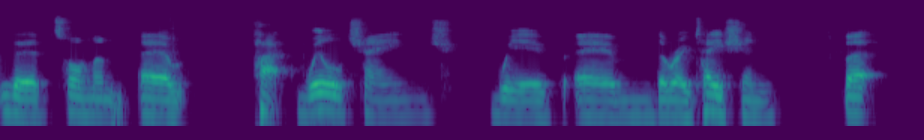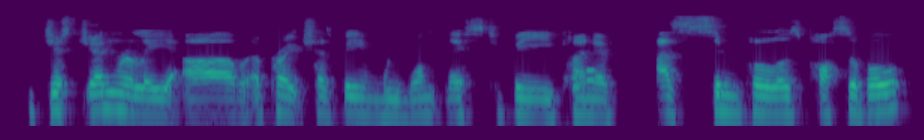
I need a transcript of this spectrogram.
the tournament uh, pack will change with um, the rotation. But just generally our approach has been we want this to be kind of as simple as possible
